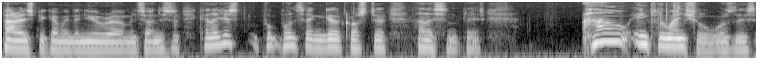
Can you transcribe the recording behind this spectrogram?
Paris becoming the new Rome, and so on. This is, can I just put one second go across to Alison, please? How influential was this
